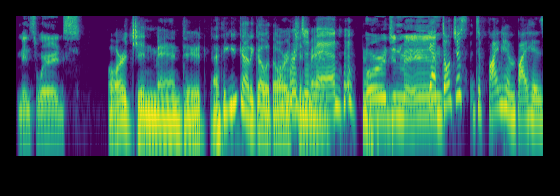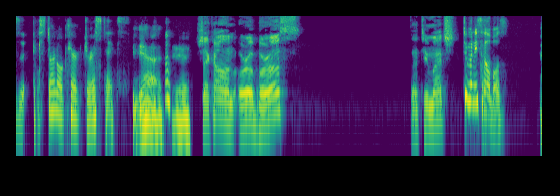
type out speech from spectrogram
mince words. Origin man dude i think you got to go with origin, Origin man, man. Origin man. yeah, don't just define him by his external characteristics. yeah dude Should I call him Ouroboros? Is that too much? Too many syllables.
